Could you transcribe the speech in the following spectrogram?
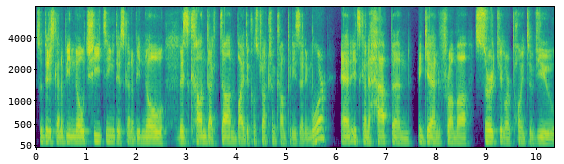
So there's going to be no cheating, there's going to be no misconduct done by the construction companies anymore. And it's going to happen again from a circular point of view.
